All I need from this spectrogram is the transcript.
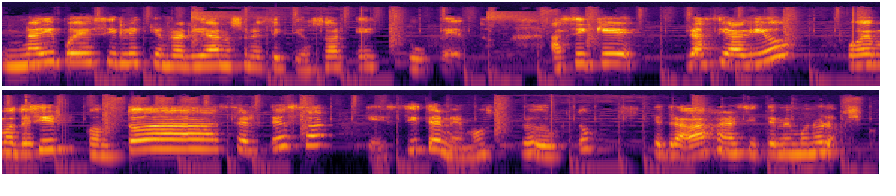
nadie puede decirles que en realidad no son efectivos, son estupendos. Así que gracias a Dios, podemos decir con toda certeza que sí tenemos productos que trabajan en el sistema inmunológico.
